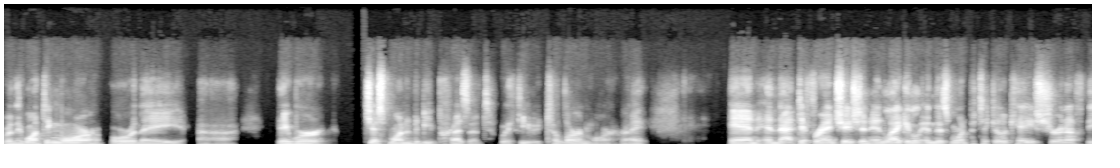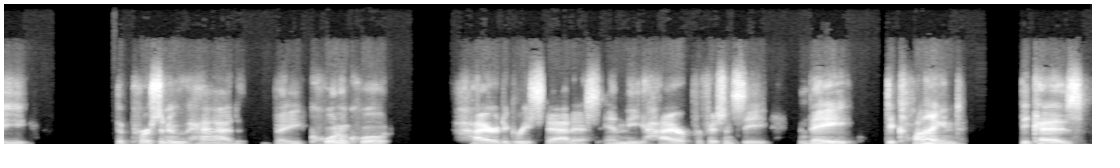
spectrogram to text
Were they wanting more or they uh, they were just wanted to be present with you to learn more right? And and that differentiation and like in, in this one particular case sure enough the the person who had the quote unquote higher degree status and the higher proficiency they declined because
